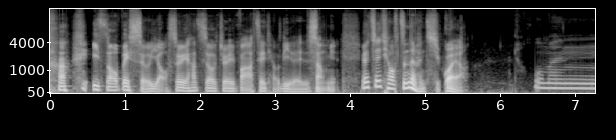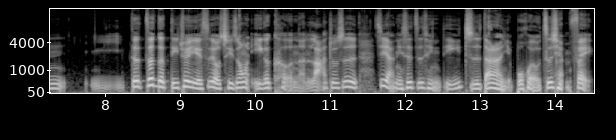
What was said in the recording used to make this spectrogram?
他一遭被蛇咬，所以他之后就会把这条列在这上面，因为这条真的很奇怪啊。我们的这个的确也是有其中一个可能啦，就是既然你是自行离职，当然也不会有资遣费，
